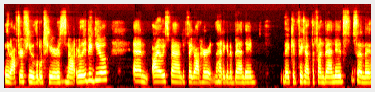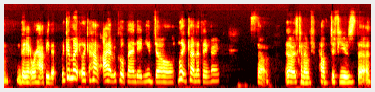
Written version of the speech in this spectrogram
you know, after a few little tears, it's not really a big deal. And I always found if they got hurt and had to get a band aid, they could pick out the fun band aids. So then they were happy that like it might like I have a cool band aid and you don't, like kind of thing, right? So it always kind hmm. of helped diffuse the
